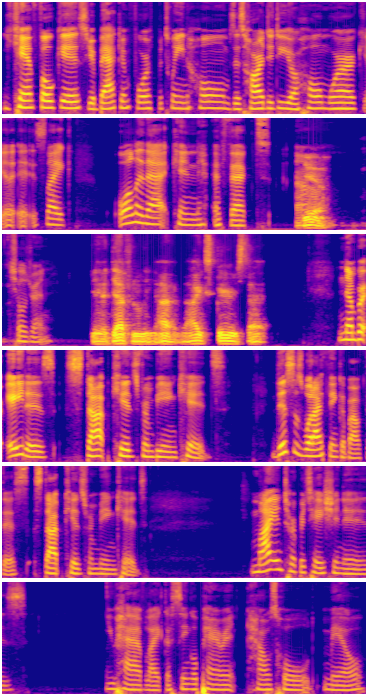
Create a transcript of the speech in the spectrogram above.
You can't focus. You're back and forth between homes. It's hard to do your homework. It's like all of that can affect um, yeah. children. Yeah, definitely. I, I experienced that. Number eight is stop kids from being kids. This is what I think about this stop kids from being kids. My interpretation is you have like a single parent household, male,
